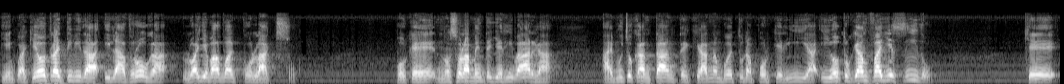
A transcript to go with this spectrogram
y en cualquier otra actividad y la droga lo ha llevado al colapso. Porque no solamente Jerry Vargas, hay muchos cantantes que han vuelto una porquería y otros que han fallecido que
